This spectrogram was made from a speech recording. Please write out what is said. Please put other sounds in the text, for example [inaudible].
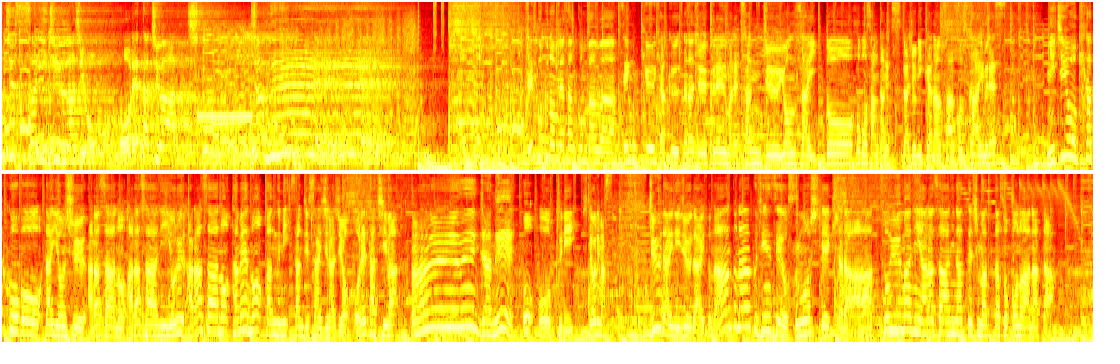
30歳児ラジオ。俺たちはじゃねえ全国の皆さんこんばんは。1979年生まれ34歳とほぼ3ヶ月。ラジオ日記アナウンサー小塚歩です。日曜企画工房第4週アラサーのアラサーによるアラサーのための番組30歳児ラジオ。俺たちはうんじゃねえをお送りしております。10代20代となんとなく人生を過ごしてきたらあっという間にアラサーになってしまったそこのあなた。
